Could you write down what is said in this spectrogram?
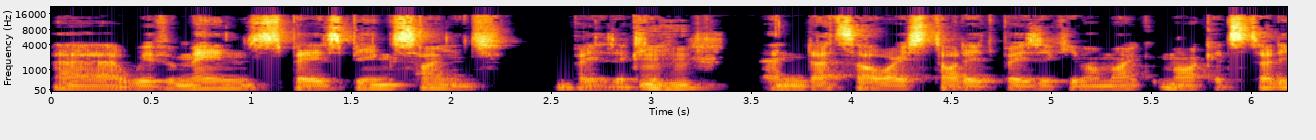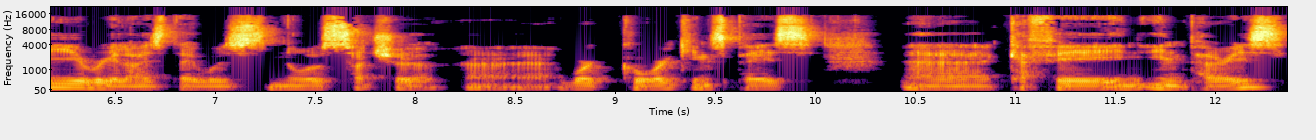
uh, with the main space being silent, basically. Mm-hmm. And that's how I started basically my market study, realized there was no such a, uh, work co-working space, uh, cafe in, in Paris.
